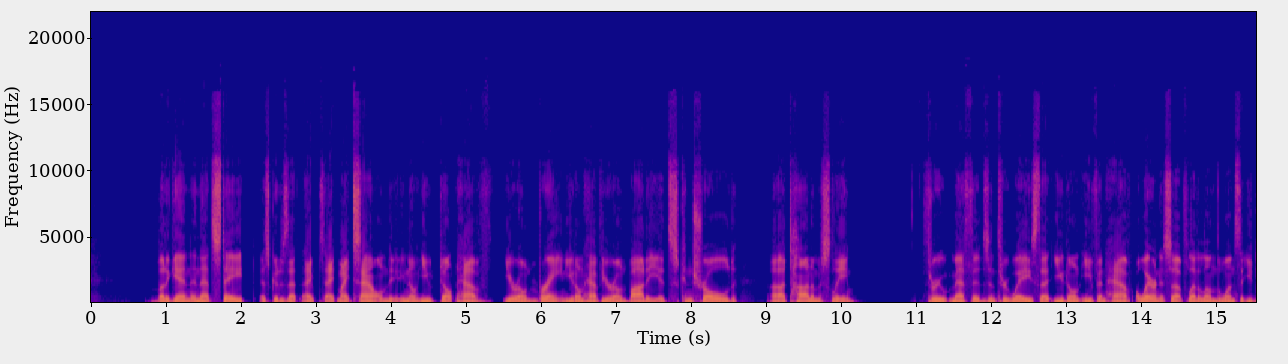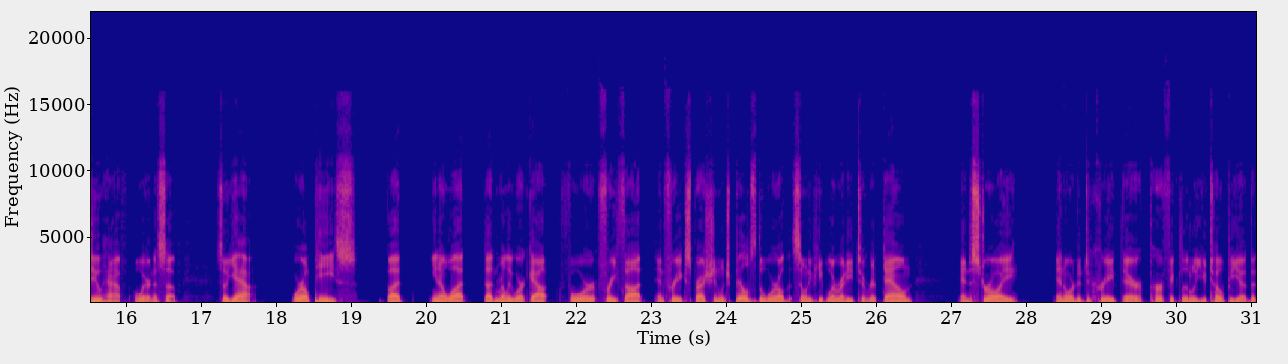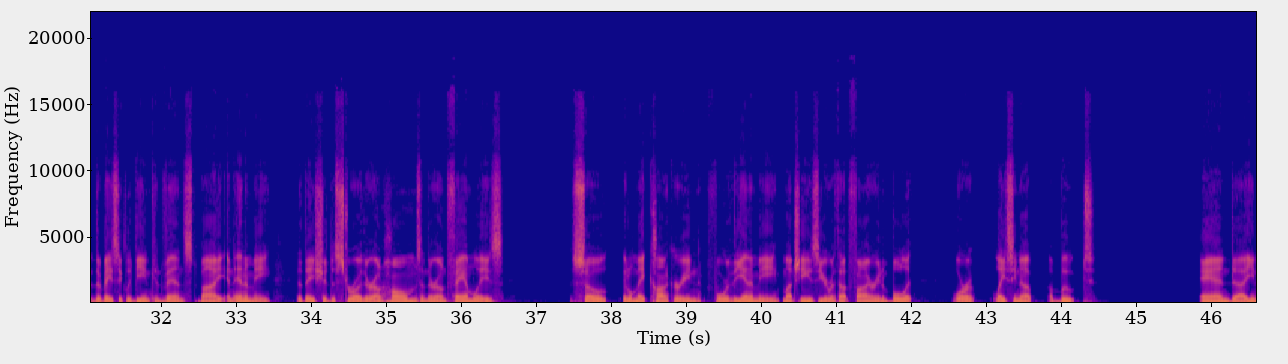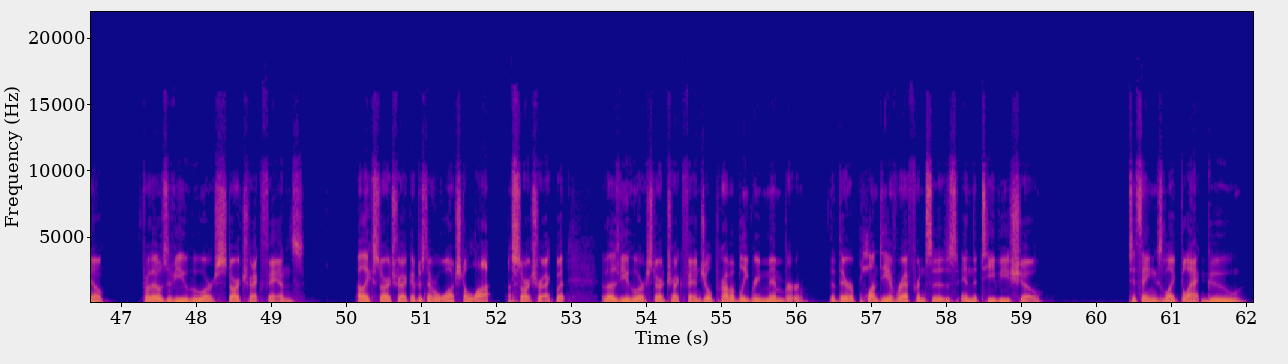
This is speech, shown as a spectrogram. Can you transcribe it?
But again, in that state, as good as that, might sound, you know, you don't have your own brain, you don't have your own body. It's controlled uh, autonomously through methods and through ways that you don't even have awareness of, let alone the ones that you do have awareness of. So yeah, world peace, but you know what? Doesn't really work out for free thought and free expression, which builds the world that so many people are ready to rip down and destroy in order to create their perfect little utopia. They're basically being convinced by an enemy that they should destroy their own homes and their own families so it'll make conquering for the enemy much easier without firing a bullet or lacing up a boot. And, uh, you know, for those of you who are Star Trek fans, I like Star Trek. I've just never watched a lot of Star Trek, but for those of you who are Star Trek fans, you'll probably remember that there are plenty of references in the TV show to things like black goo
